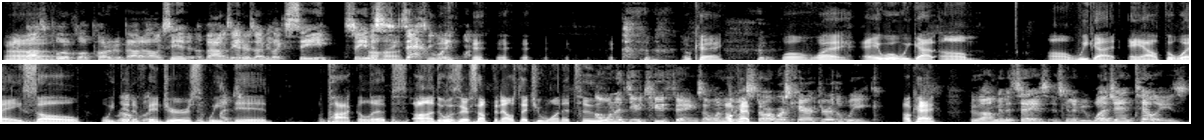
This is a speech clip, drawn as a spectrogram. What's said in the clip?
If I was a Ah. political opponent about Alexander of Alexander's, I'd be like, "See, see, this Uh-huh. is exactly what he wanted." okay. well, way. Hey, well, we got um, uh, we got a out the way. So we Real did quick. Avengers. We I- did Apocalypse. Uh, was there something else that you wanted to? I want to do two things. I want to do a Star Wars character of the week, Okay. who I'm going to say is, is going to be Wedge Antilles.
